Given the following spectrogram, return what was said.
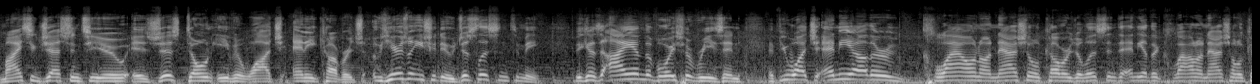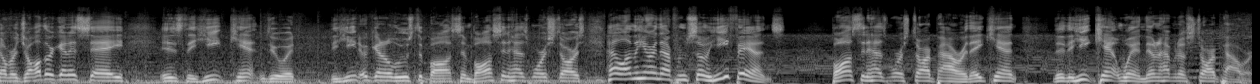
My suggestion to you is just don't even watch any coverage. Here's what you should do just listen to me because I am the voice of reason. If you watch any other clown on national coverage or listen to any other clown on national coverage, all they're going to say is the Heat can't do it. The Heat are going to lose to Boston. Boston has more stars. Hell, I'm hearing that from some Heat fans. Boston has more star power. They can't, the, the Heat can't win. They don't have enough star power.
